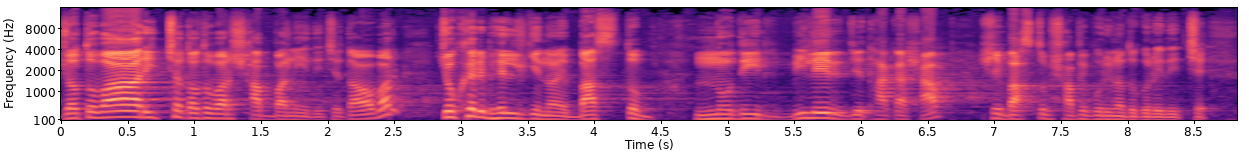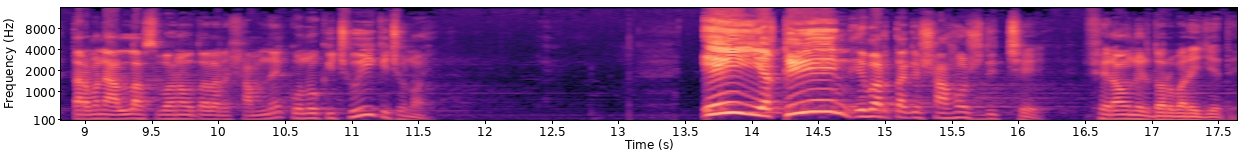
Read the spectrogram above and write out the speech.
যতবার ইচ্ছা ততবার সাপ বানিয়ে দিচ্ছে। তাও আবার চোখের ভেলকি নয়, বাস্তব নদীর বিলের যে থাকা সাপ, সে বাস্তব সাপে পরিণত করে দিচ্ছে। তার মানে আল্লাহ সুবাহতালার সামনে কোনো কিছুই কিছু নয়। এই ইয়াকিন এবার তাকে সাহস দিচ্ছে ফেরাউনের দরবারে যেতে।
